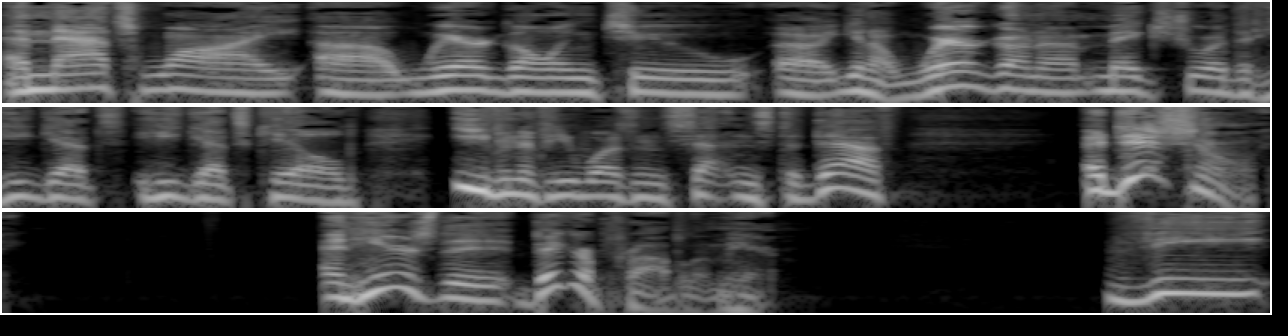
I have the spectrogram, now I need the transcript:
and that's why uh, we're going to, uh, you know, we're going to make sure that he gets he gets killed, even if he wasn't sentenced to death. Additionally, and here's the bigger problem here: the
